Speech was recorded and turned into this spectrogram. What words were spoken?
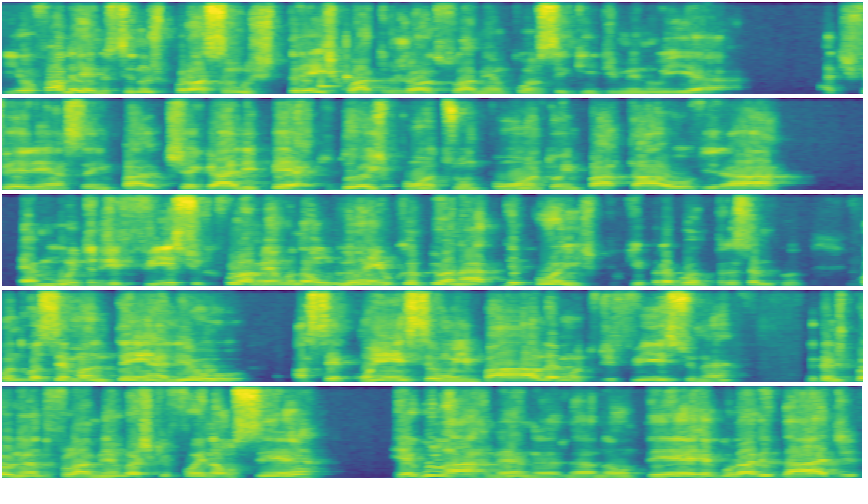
E eu falei, se nos próximos três, quatro jogos o Flamengo conseguir diminuir a, a diferença, chegar ali perto, dois pontos, um ponto, ou empatar ou virar, é muito difícil que o Flamengo não ganhe o campeonato depois. Porque, pra, por exemplo, quando você mantém ali o, a sequência, um embalo, é muito difícil, né? O grande problema do Flamengo acho que foi não ser regular, né? Não ter regularidade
